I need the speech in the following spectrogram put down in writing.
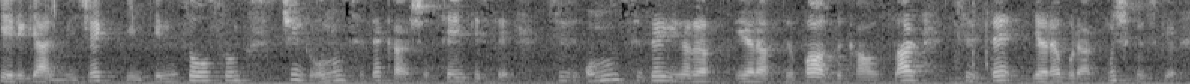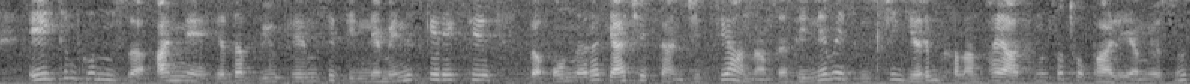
geri gelmeyecek bilginiz olsun. Çünkü onun size karşı sevgisi, siz, onun size yarat, yarattığı bazı kaoslar sizde yara bırakmış gözüküyor. Eğitim konunuzda anne ya da büyüklerimizi dinlemeniz gerektiği ve onlara gerçekten ciddi anlamda dinlemediğiniz için yarım kalan hayatınızı toparlayamıyorsunuz.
